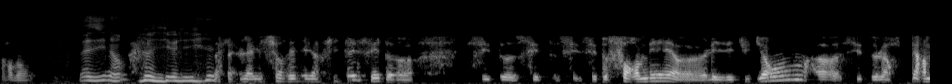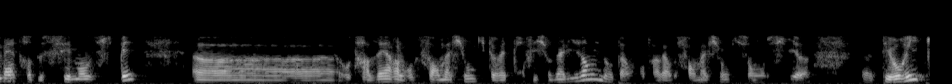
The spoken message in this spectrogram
pardon. Vas-y, non. La, mission de l'université, c'est de, c'est de, de, de, former euh, les étudiants, euh, c'est de leur permettre de s'émanciper euh, au travers de formations qui peuvent être professionnalisantes, notamment au travers de formations qui sont aussi théoriques.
